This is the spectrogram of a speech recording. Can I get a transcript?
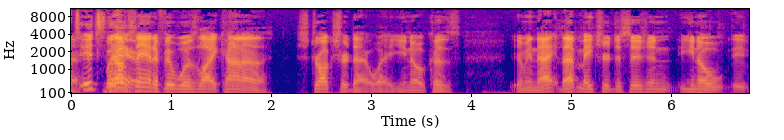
it's it's but there. I'm saying if it was like kind of structured that way, you know, because I mean that that makes your decision, you know, it,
